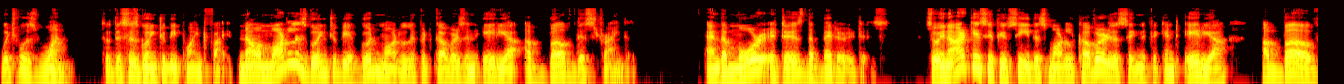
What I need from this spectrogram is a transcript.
which was 1. So this is going to be 0.5. Now a model is going to be a good model if it covers an area above this triangle. And the more it is, the better it is. So in our case, if you see, this model covers a significant area above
